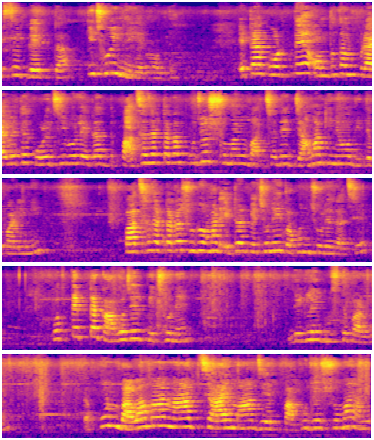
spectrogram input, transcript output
এক্সেল প্লেটটা কিছুই নেই এর মধ্যে। এটা করতে অন্তত আমি প্রাইভেটে করেছি বলে এটা পাঁচ হাজার টাকা পুজোর সময় আমি বাচ্চাদের জামা কিনেও দিতে পারিনি। পাঁচ হাজার টাকা শুধু আমার এটার পেছনেই তখন চলে গেছে। প্রত্যেকটা কাগজের পেছনে দেখলেই বুঝতে পারবে তা কোন বাবা মা না চায় মা যে পুজোর সময় আমি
